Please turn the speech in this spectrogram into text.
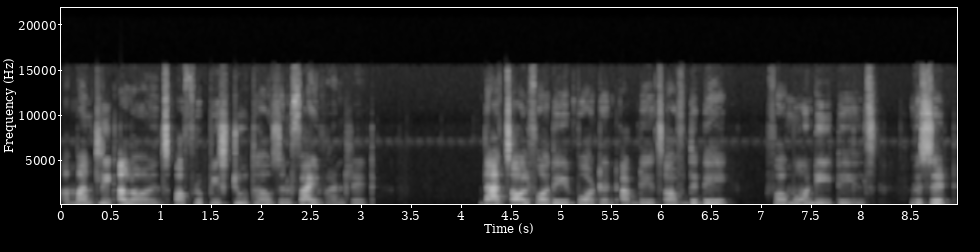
a monthly allowance of rupees 2500. That's all for the important updates of the day. For more details, visit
